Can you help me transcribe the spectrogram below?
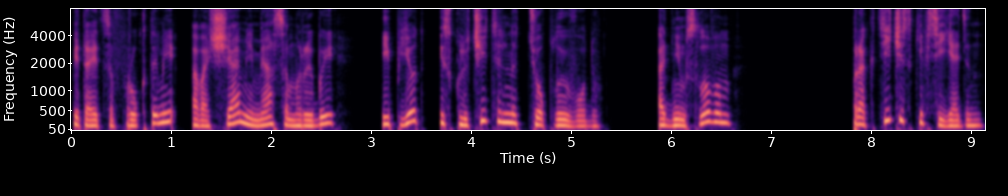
питается фруктами, овощами, мясом, рыбой и пьет исключительно теплую воду. Одним словом, практически всеяден.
